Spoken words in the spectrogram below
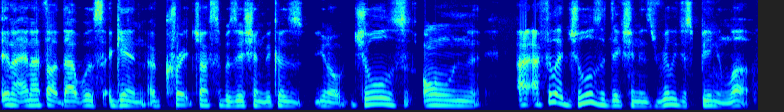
And I, and I thought that was, again, a great juxtaposition because, you know, Jules' own, I, I feel like Jules' addiction is really just being in love.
